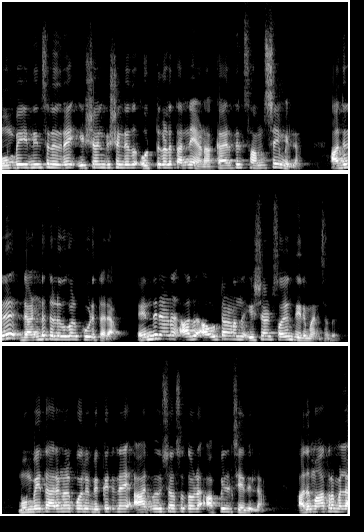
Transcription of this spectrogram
മുംബൈ ഇന്ത്യൻസിനെതിരെ ഇഷാൻ കിഷന്റേത് ഒത്തുകളി തന്നെയാണ്. അക്കാര്യത്തിൽ സംശയമില്ല. അതിന് രണ്ട് തെളിവുകൾ കൂടി തരാം. എന്തിനാണ് അത് ഔട്ടാണെന്ന് ഇഷാൻ സ്വയം തീരുമാനിച്ചത്? മുംബൈ താരങ്ങൾ പോലും വിക്കറ്റിനായി ആത്മവിശ്വാസത്തോടെ അപ്പീൽ ചെയ്തില്ല. അത് മാത്രമല്ല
